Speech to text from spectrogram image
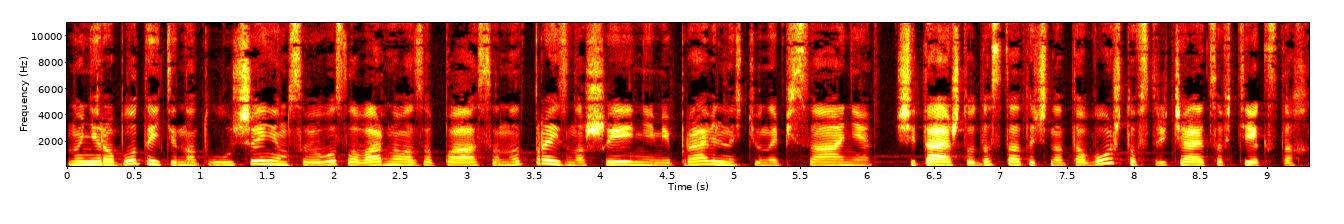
но не работаете над улучшением своего словарного запаса, над произношениями, правильностью написания, считая, что достаточно того, что встречается в текстах.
